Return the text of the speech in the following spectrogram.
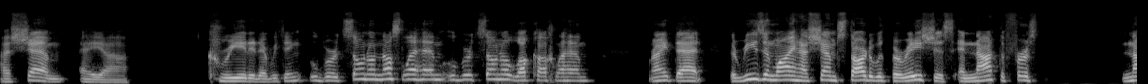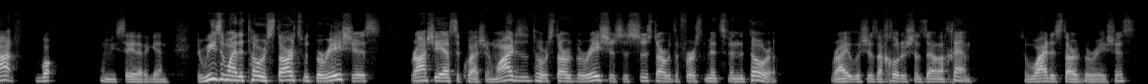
Hashem, a uh, created everything. Ubertsono nas lehem, ubertsono lakach lehem. Right? That the reason why Hashem started with Bereshis and not the first, not, well, let me say that again. The reason why the Torah starts with Bereshis, Rashi asks the question, why does the Torah start with Bereshis? It should start with the first mitzvah in the Torah, right? Which is Achodesh Zelachem. So why did it start with Bereshis?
